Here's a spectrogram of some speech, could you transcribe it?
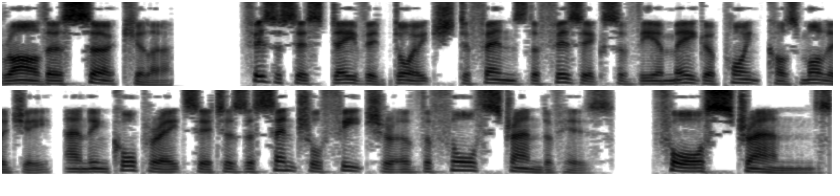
rather circular. Physicist David Deutsch defends the physics of the omega point cosmology, and incorporates it as a central feature of the fourth strand of his four strands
